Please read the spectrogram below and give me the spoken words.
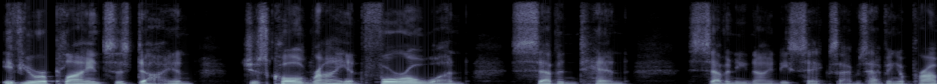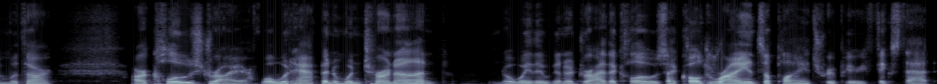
If your appliance is dying, just call Ryan 401 710 7096. I was having a problem with our our clothes dryer. What would happen? It wouldn't turn on. No way they were going to dry the clothes. I called Ryan's appliance repair. He fixed that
